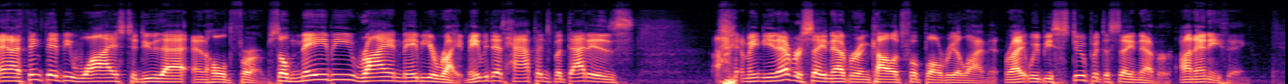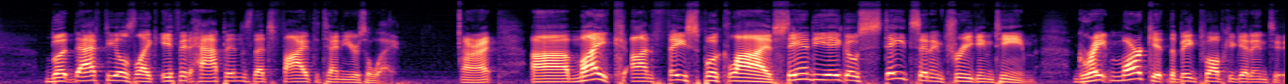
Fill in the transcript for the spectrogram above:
And I think they'd be wise to do that and hold firm. So maybe, Ryan, maybe you're right. Maybe that happens, but that is. I mean, you never say never in college football realignment, right? We'd be stupid to say never on anything. But that feels like if it happens, that's five to 10 years away. All right. Uh, Mike on Facebook Live. San Diego State's an intriguing team. Great market the Big 12 could get into.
